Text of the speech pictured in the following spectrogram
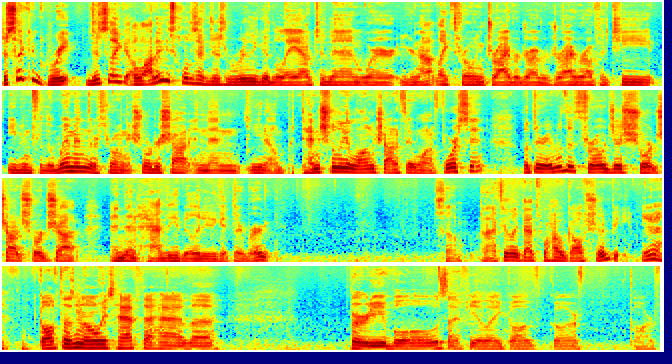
just like a great, just like a lot of these holes have just really good layout to them where you're not like throwing driver, driver, driver off the tee. Even for the women, they're throwing a shorter shot and then, you know, potentially a long shot if they want to force it. But they're able to throw just short shot, short shot, and then have the ability to get their birdie. So, and I feel like that's how golf should be. Yeah, golf doesn't always have to have uh, birdieable holes. I feel like golf, golf, golf,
